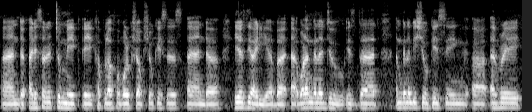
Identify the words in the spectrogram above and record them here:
and I decided to make a couple of workshop showcases and uh, here's the idea but uh, what I'm gonna do is that I'm gonna be showcasing uh, every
